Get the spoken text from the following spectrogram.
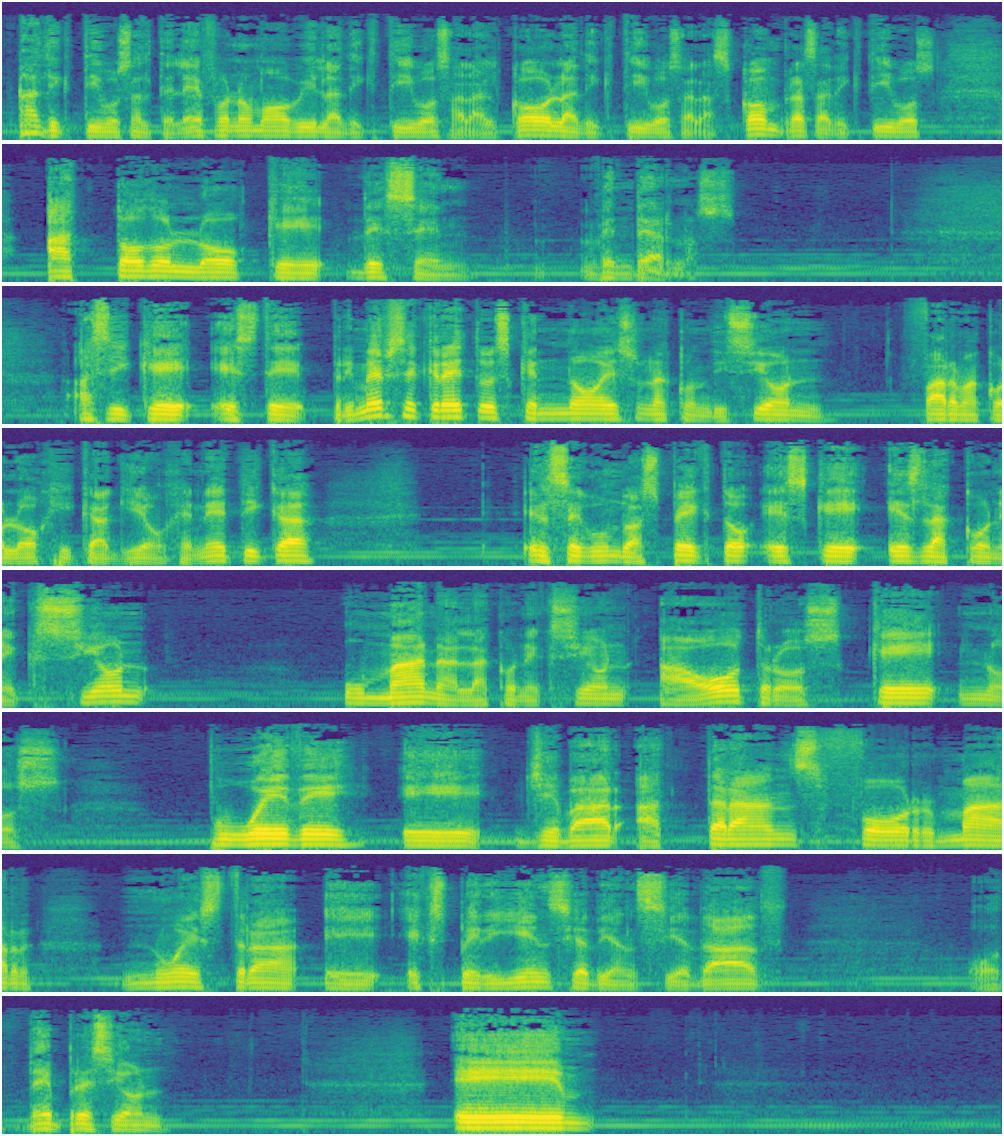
adictivos al teléfono móvil, adictivos al alcohol, adictivos a las compras, adictivos a todo lo que deseen vendernos. Así que este primer secreto es que no es una condición farmacológica guion genética. El segundo aspecto es que es la conexión humana, la conexión a otros que nos puede eh, llevar a transformar nuestra eh, experiencia de ansiedad o depresión. Eh,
